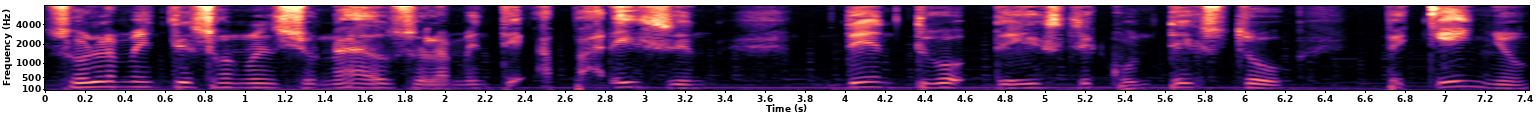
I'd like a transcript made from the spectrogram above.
solamente son mencionados, solamente aparecen dentro de este contexto pequeño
